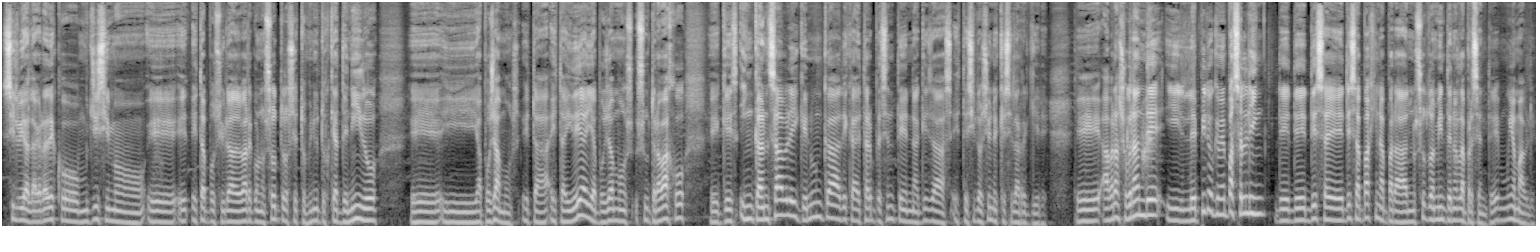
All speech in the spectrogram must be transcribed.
Silvia, le agradezco muchísimo eh, e-, esta posibilidad de hablar con nosotros, estos minutos que ha tenido eh, y apoyamos esta, esta idea y apoyamos su trabajo eh, que es incansable y que nunca deja de estar presente en aquellas este, situaciones que se la requiere. abrazo grande y le pido que me pase el link de, de, de, esa, de esa página para nosotros también tenerla presente, muy amable.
